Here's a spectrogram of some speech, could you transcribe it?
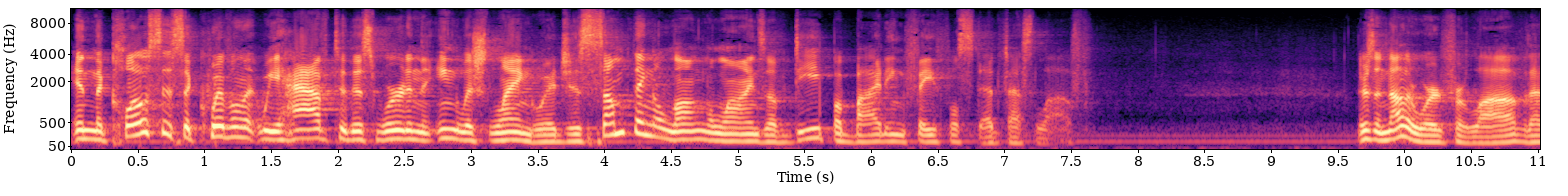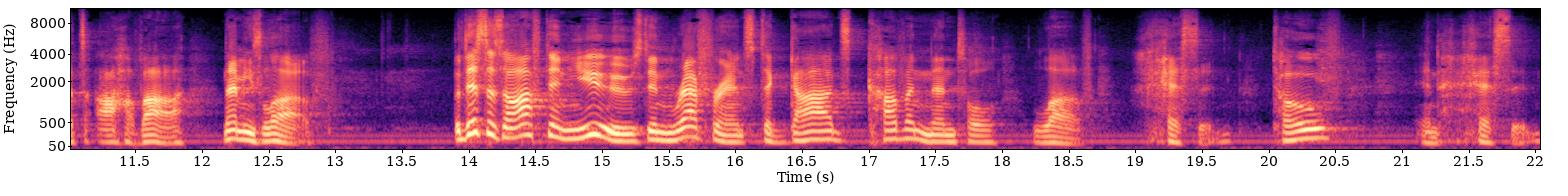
And the closest equivalent we have to this word in the English language is something along the lines of deep, abiding, faithful, steadfast love. There's another word for love, that's ahava, that means love. But this is often used in reference to God's covenantal love chesed. Tov and chesed.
